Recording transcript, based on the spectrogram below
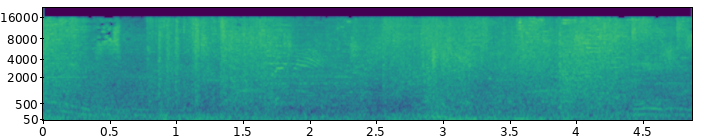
Killing spree.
